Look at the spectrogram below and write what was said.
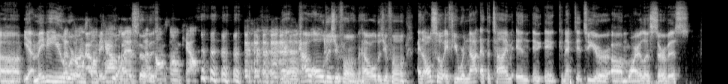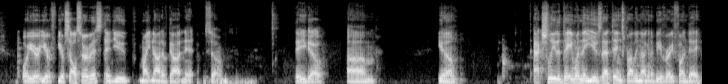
Uh, yeah, maybe you Flip were phones out, don't maybe you count. were out Lynn. of Flip phones don't count. yeah. How old is your phone? How old is your phone? And also, if you were not at the time in, in, in connected to your um, wireless service or your your your cell service, then you might not have gotten it. So there you go. Um, you know, actually, the day when they use that thing is probably not going to be a very fun day.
